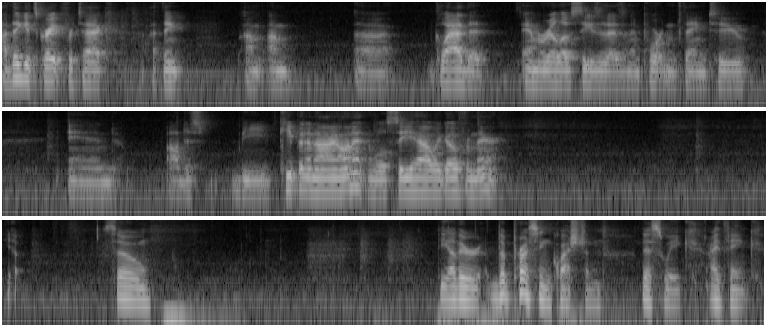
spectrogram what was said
I think it's great for tech. I think I'm, I'm uh, glad that Amarillo sees it as an important thing too, and I'll just be keeping an eye on it, and we'll see how we go from there. Yep. So the other the pressing question this week, I think.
